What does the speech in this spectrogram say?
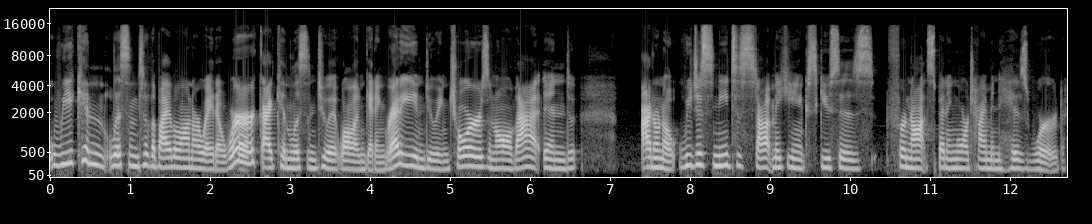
we can listen to the Bible on our way to work. I can listen to it while I'm getting ready and doing chores and all that. And I don't know. We just need to stop making excuses for not spending more time in His Word.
